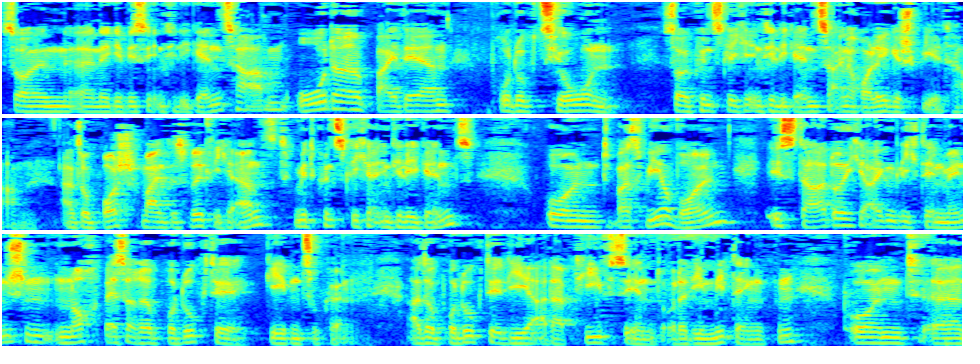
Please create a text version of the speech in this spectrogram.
sollen äh, eine gewisse Intelligenz haben oder bei deren Produktion soll künstliche Intelligenz eine Rolle gespielt haben. Also Bosch meint es wirklich ernst mit künstlicher Intelligenz. Und was wir wollen, ist dadurch eigentlich den Menschen noch bessere Produkte geben zu können. Also Produkte, die adaptiv sind oder die mitdenken und äh,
